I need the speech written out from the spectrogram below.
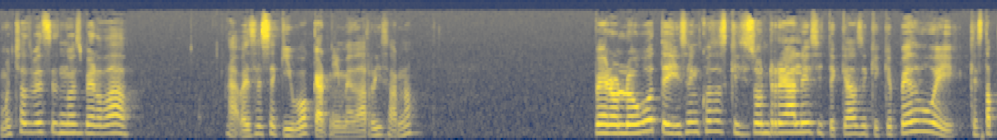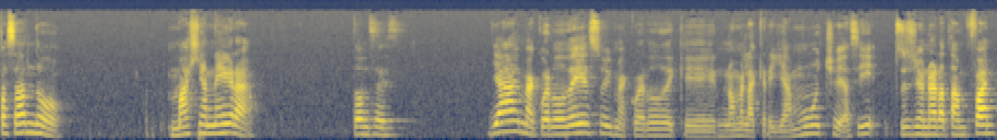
muchas veces no es verdad. A veces se equivocan y me da risa, ¿no? Pero luego te dicen cosas que sí son reales y te quedas de que, ¿qué pedo, güey? ¿Qué está pasando? Magia negra. Entonces, ya me acuerdo de eso y me acuerdo de que no me la creía mucho y así. Entonces yo no era tan fan.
